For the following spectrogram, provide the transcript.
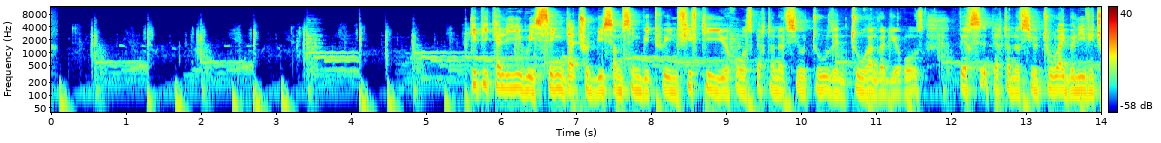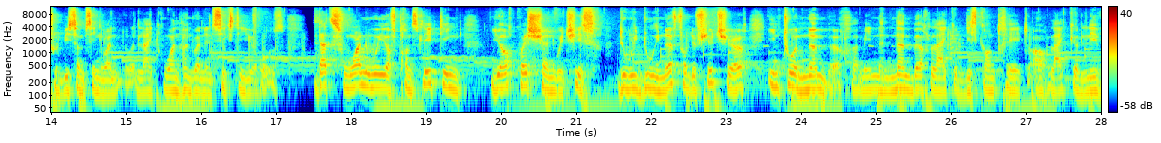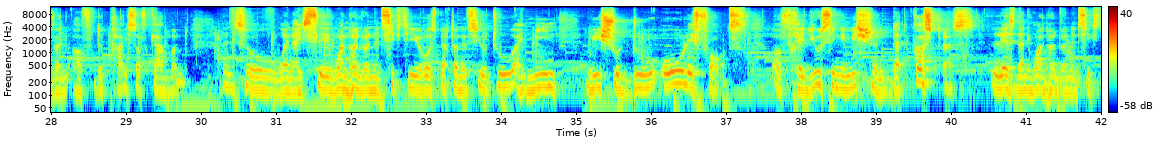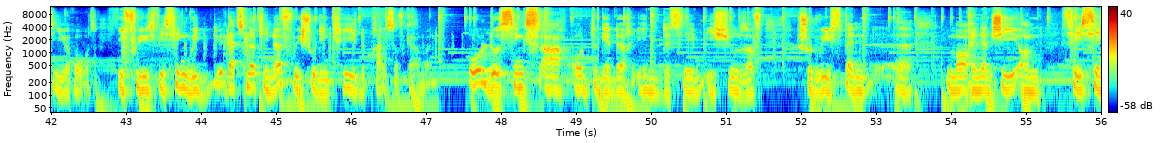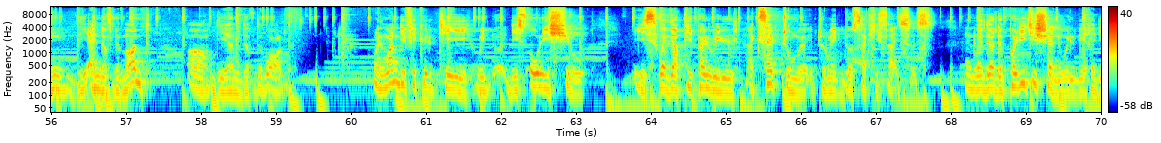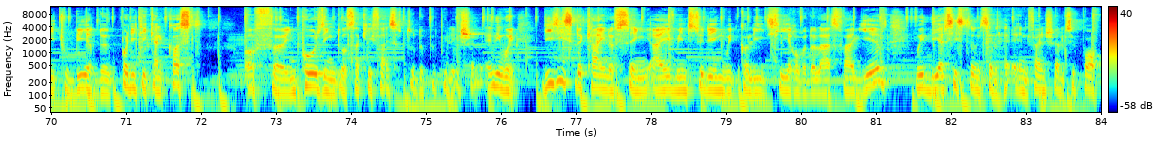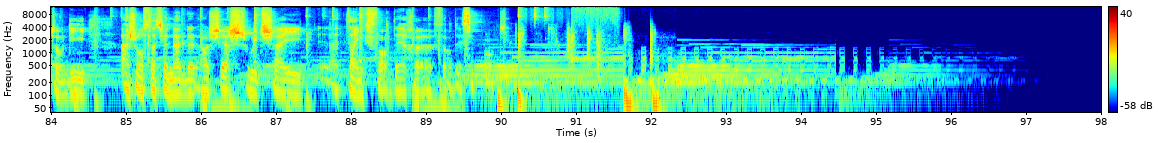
Typically, we think that should be something between 50 euros per ton of CO2 and 200 euros per, per ton of CO2. I believe it should be something one, like 160 euros. That's one way of translating your question, which is do we do enough for the future into a number? I mean, a number like a discount rate or like a level of the price of carbon. And so when I say 160 euros per ton of CO2, I mean we should do all efforts of reducing emission that cost us less than 160 euros. If we, if we think we, that's not enough, we should increase the price of carbon all those things are all together in the same issues of should we spend uh, more energy on facing the end of the month or the end of the world. When one difficulty with this whole issue is whether people will accept to, to make those sacrifices and whether the politician will be ready to bear the political cost of uh, imposing those sacrifices to the population. Anyway, this is the kind of thing I've been studying with colleagues here over the last five years with the assistance and, and financial support of the Agence Nationale de la Recherche, which I, I thank for their, uh, for their support.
